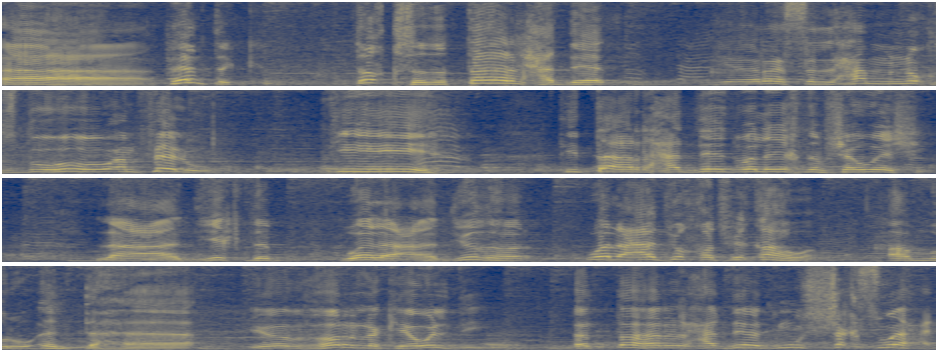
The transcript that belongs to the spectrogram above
آه فهمتك. تقصد الطاهر الحداد؟ يا راس اللحم نقصده هو أمثاله. تيه تي طاهر الحداد ولا يخدم شواشي. لا عاد يكتب ولا عاد يظهر ولا عاد يقعد في قهوة. أمره انتهى يظهر لك يا ولدي الطاهر الحداد مش شخص واحد.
